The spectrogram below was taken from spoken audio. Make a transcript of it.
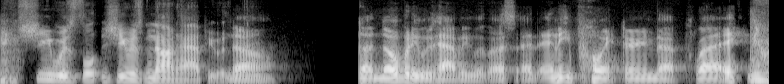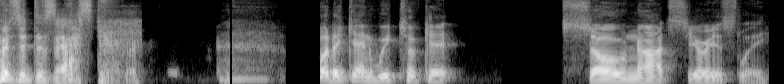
And she was she was not happy with me. no. No, nobody was happy with us at any point during that play. It was a disaster. But again, we took it so not seriously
